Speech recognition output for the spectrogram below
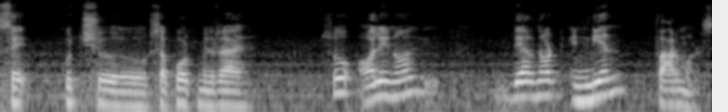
से कुछ सपोर्ट मिल रहा है। So all in all they are not Indian farmers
